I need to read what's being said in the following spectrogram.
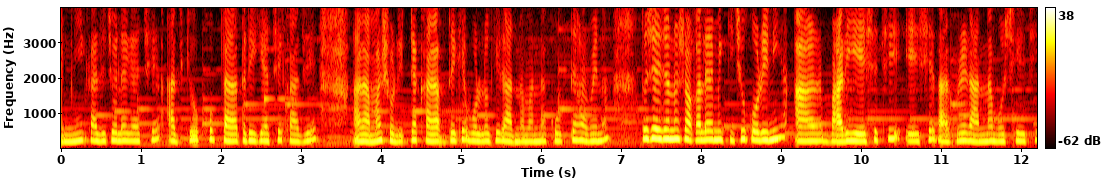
এমনি কাজে চলে গেছে। আজকেও খুব তাড়াতাড়ি গেছে কাজে। আর আমার শরীরটা খারাপ দেখে বলল কি রান্না বান্না করতে হবে না। তো সেই জন্য সকালে আমি কিছু করিনি। আর বাড়ি এসেছি, এসে তারপরে রান্না বসিয়েছি।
